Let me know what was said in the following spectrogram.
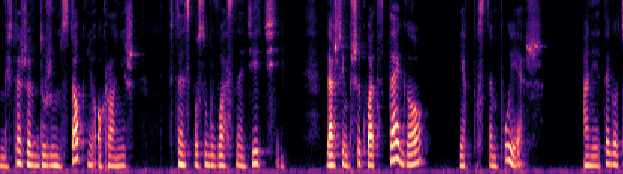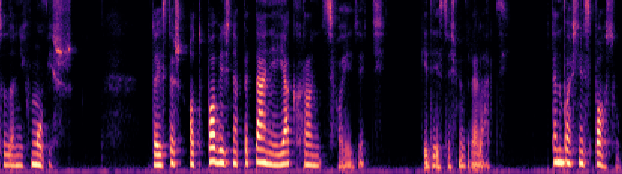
myślę, że w dużym stopniu ochronisz w ten sposób własne dzieci. Dasz im przykład tego, jak postępujesz, a nie tego, co do nich mówisz. To jest też odpowiedź na pytanie, jak chronić swoje dzieci, kiedy jesteśmy w relacji. W ten właśnie sposób.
